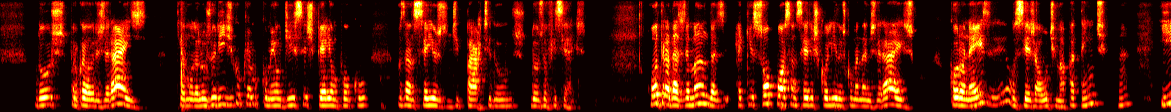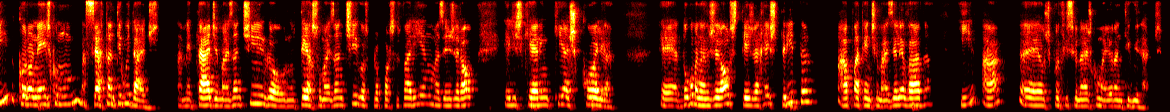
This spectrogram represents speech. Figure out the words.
dos procuradores gerais, que é um modelo jurídico que, como eu disse, espelha um pouco os anseios de parte dos, dos oficiais. Outra das demandas é que só possam ser escolhidos comandantes gerais coronéis, ou seja, a última patente, né? e coronéis com uma certa antiguidade. A metade mais antiga ou no terço mais antigo, as propostas variam, mas, em geral, eles querem que a escolha é, do comandante-geral esteja restrita à patente mais elevada e a, é, aos profissionais com maior antiguidade.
